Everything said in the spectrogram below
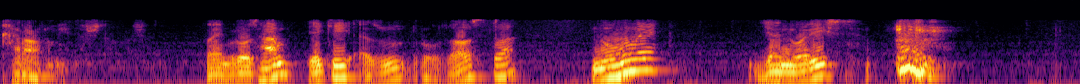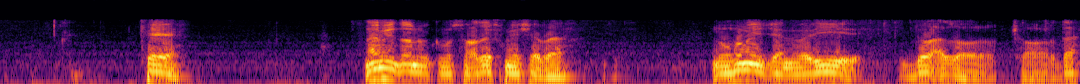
قرار می داشته باشد. و امروز هم یکی از اون روزاست و نهم جنوری که نمی‌دانم که مصادف میشه به نهم جنوری 2014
